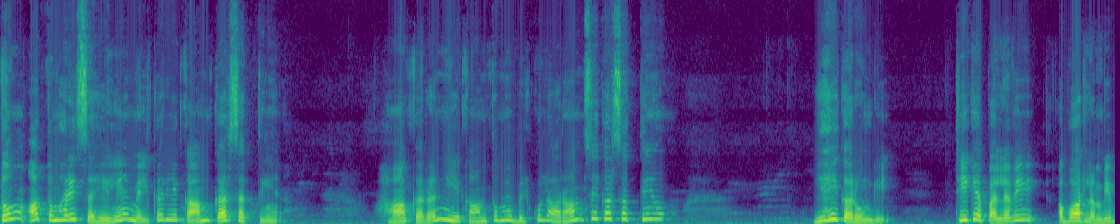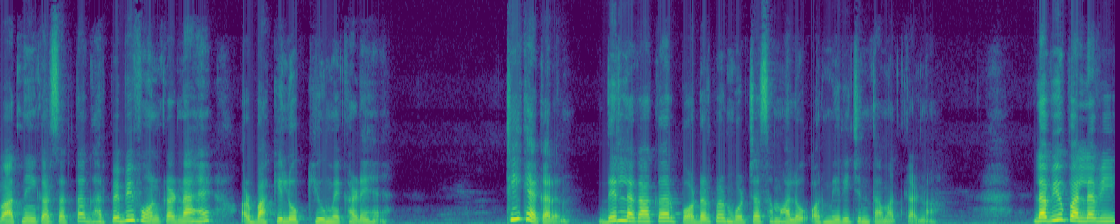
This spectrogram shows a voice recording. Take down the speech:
तुम और तुम्हारी सहेलियाँ मिलकर ये काम कर सकती हैं। हाँ करण, ये काम तो मैं बिल्कुल आराम से कर सकती हूँ। यही करूँगी। ठीक है पल्लवी अब और लंबी बात नहीं कर सकता, घर पे भी फ़ोन करना है और बाकी लोग क्यू में खड़े हैं। ठीक है करण, दिल लगाकर बॉर्डर पर मोर्चा संभालो और मेरी चिंता मत करना। लव यू पल्लवी,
